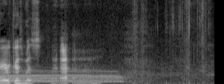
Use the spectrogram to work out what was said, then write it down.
Merry Christmas.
